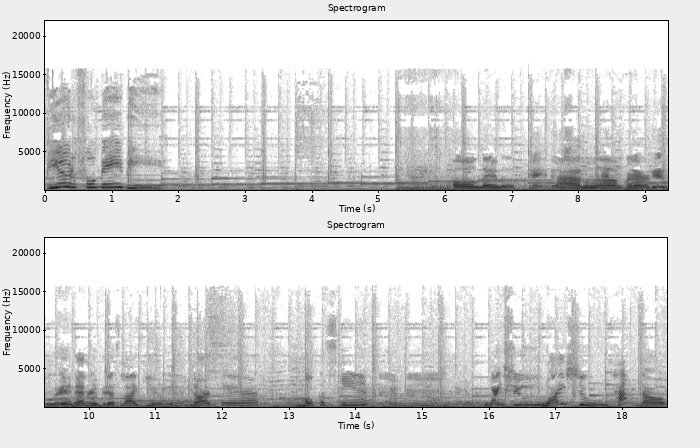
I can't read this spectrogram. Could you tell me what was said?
beautiful baby. oh, Laila. That, that I she- that love her. Like, And that right look just like you. Dark hair, mocha skin, Uh-huh. White shoes. white shoes, hot dog.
